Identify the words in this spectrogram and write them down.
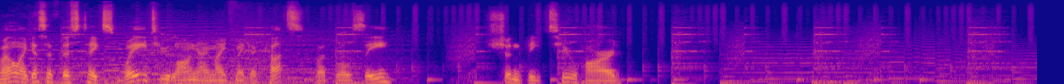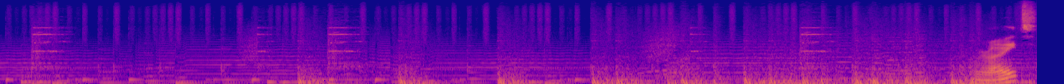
Well, I guess if this takes way too long, I might make a cut, but we'll see. Shouldn't be too hard. Alright,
